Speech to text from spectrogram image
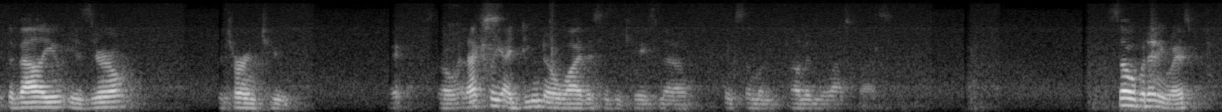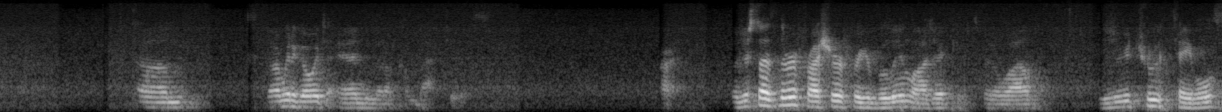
If the value is 0, return 2. Okay? So, and actually I do know why this is the case now. I think someone found it in the last class. So, but anyways, um, now I'm going to go into end and then I'll come back to this. All right. So just as the refresher for your Boolean logic, if it's been a while, these are your truth tables.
